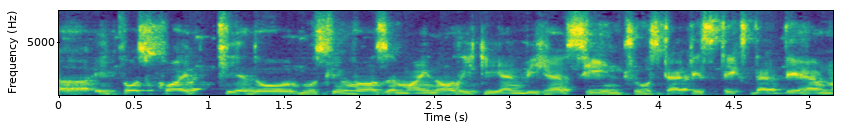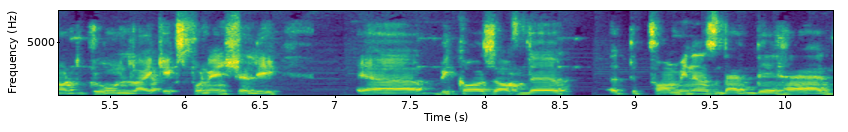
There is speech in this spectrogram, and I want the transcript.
uh, it was quite clear though muslim was a minority and we have seen through statistics that they have not grown like exponentially uh, because of the the prominence that they had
